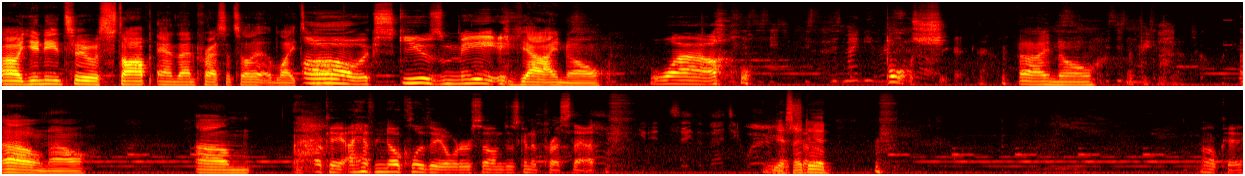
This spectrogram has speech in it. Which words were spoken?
Oh, you need to stop and then press it so that it lights up. Oh, excuse me. Yeah, I know. Wow. This, this might be the right Bullshit. I know. This is the right file. Oh no. Um. Okay, I have no clue the order, so I'm just gonna press that. Yes, I did. Okay.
